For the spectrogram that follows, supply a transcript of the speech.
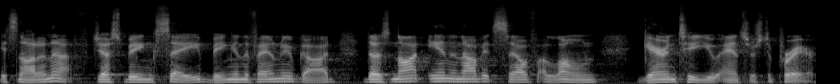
it's not enough. Just being saved, being in the family of God, does not in and of itself alone guarantee you answers to prayer.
